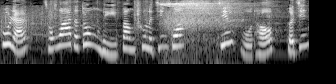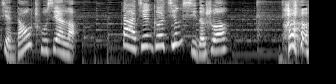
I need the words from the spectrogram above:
突然从挖的洞里放出了金光，金斧头和金剪刀出现了。大尖哥惊喜地说：“哈哈，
